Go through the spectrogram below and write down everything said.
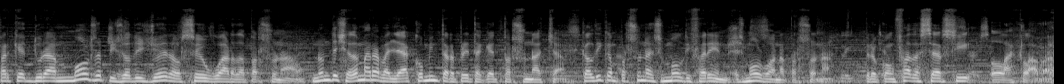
perquè durant molts episodis jo era el seu guarda personal. No em deixa de meravellar com interpreta aquest personatge. Cal dir que en persona és molt diferent, és molt bona persona, però quan fa de Cersei, la clava.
